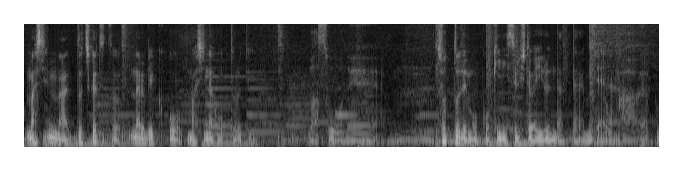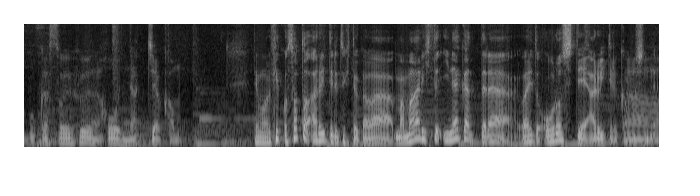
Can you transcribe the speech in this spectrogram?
ましまあどっちかというとなるべくこうマシな方を取るというか。まあそうねちょっとでもこう気にする人がいるんだったらみたいな。とかやっぱ僕はそういう風な方になっちゃうかも。でも俺結構外歩いてる時とかは、まあ、周り人いなかったら割と下ろして歩いてるかもしれない。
